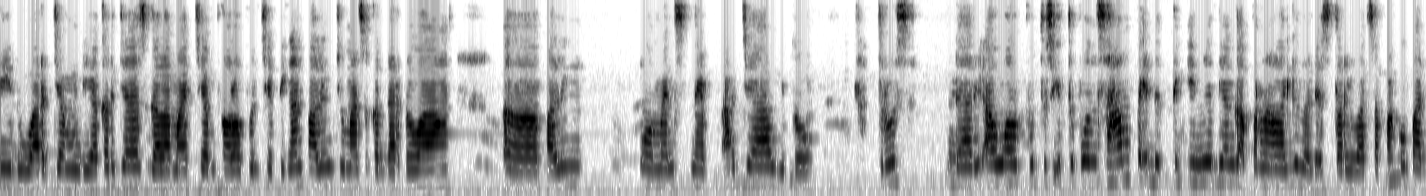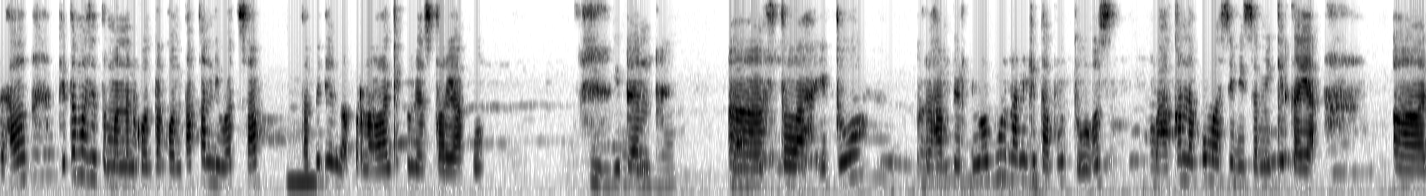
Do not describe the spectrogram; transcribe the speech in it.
di luar jam dia kerja segala macam. Kalaupun chattingan paling cuma sekedar doang. Uh, paling momen snap aja gitu. Terus dari awal putus itu pun sampai detik ini dia nggak pernah lagi loh lihat story WhatsApp aku. Padahal kita masih temenan kontak-kontakan di WhatsApp hmm. tapi dia nggak pernah lagi lihat story aku. Gitu, dan uh, setelah itu udah hampir dua bulan kita putus bahkan aku masih bisa mikir kayak uh,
